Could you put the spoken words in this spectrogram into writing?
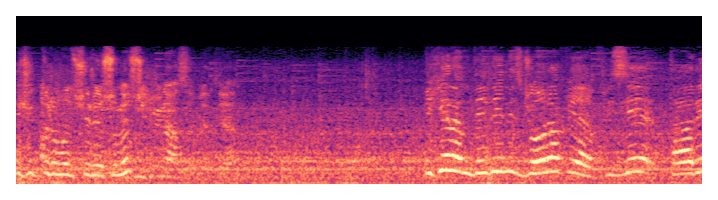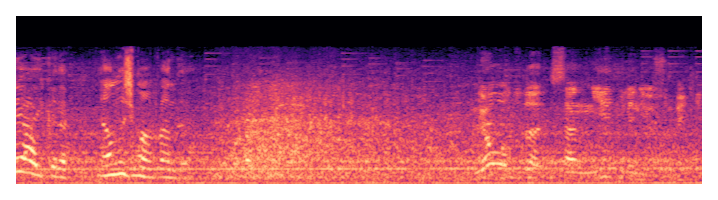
küçük duruma düşürüyorsunuz? Ne münasebet ya? Bir kere dediğiniz coğrafya, fiziğe, tarihe aykırı. Yanlış mı hanımefendi? Ne oldu da sen niye dileniyorsun peki?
